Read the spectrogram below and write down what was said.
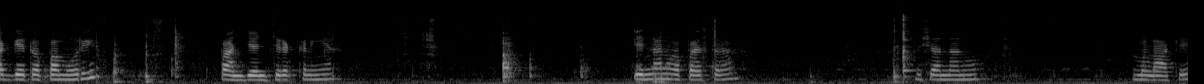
ਅੱਗੇ ਤੋਂ ਆਪਾਂ ਮੋਰੀ 5 ਇੰਚ ਰੱਖਣੀ ਹੈ। ਇਹਨਾਂ ਨੂੰ ਆਪਾਂ ਇਸ ਤਰ੍ਹਾਂ ਨਿਸ਼ਾਨਾਂ ਨੂੰ ਮਿਲਾ ਕੇ,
